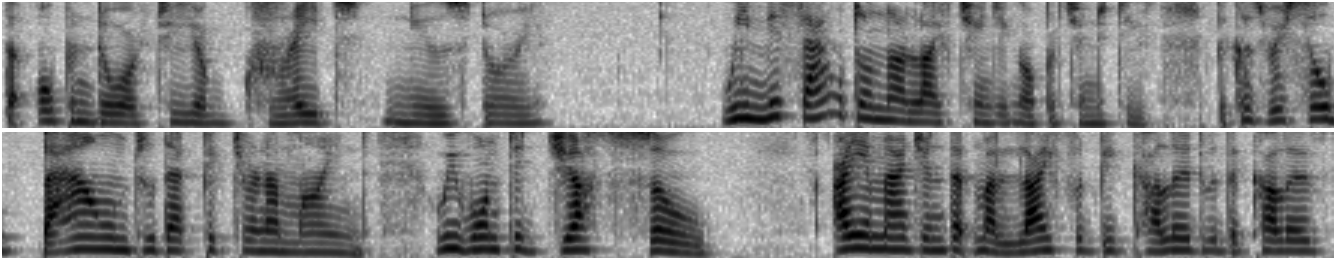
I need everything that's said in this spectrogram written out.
the open door to your great new story. We miss out on our life changing opportunities because we're so bound to that picture in our mind. We want it just so. I imagined that my life would be colored with the colors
